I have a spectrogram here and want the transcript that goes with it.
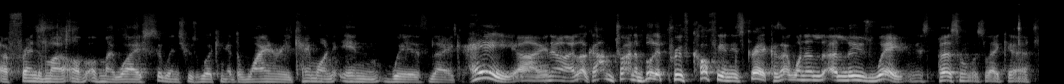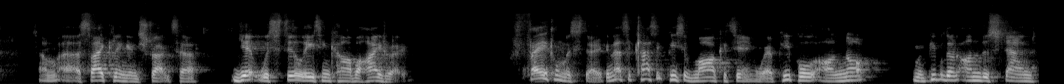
a friend of my of, of my wife's when she was working at the winery came on in with like, "Hey, uh, you know, look, I'm trying to bulletproof coffee, and it's great because I want to uh, lose weight." And this person was like a some a cycling instructor, yet was still eating carbohydrate. Fatal mistake, and that's a classic piece of marketing where people are not when people don't understand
